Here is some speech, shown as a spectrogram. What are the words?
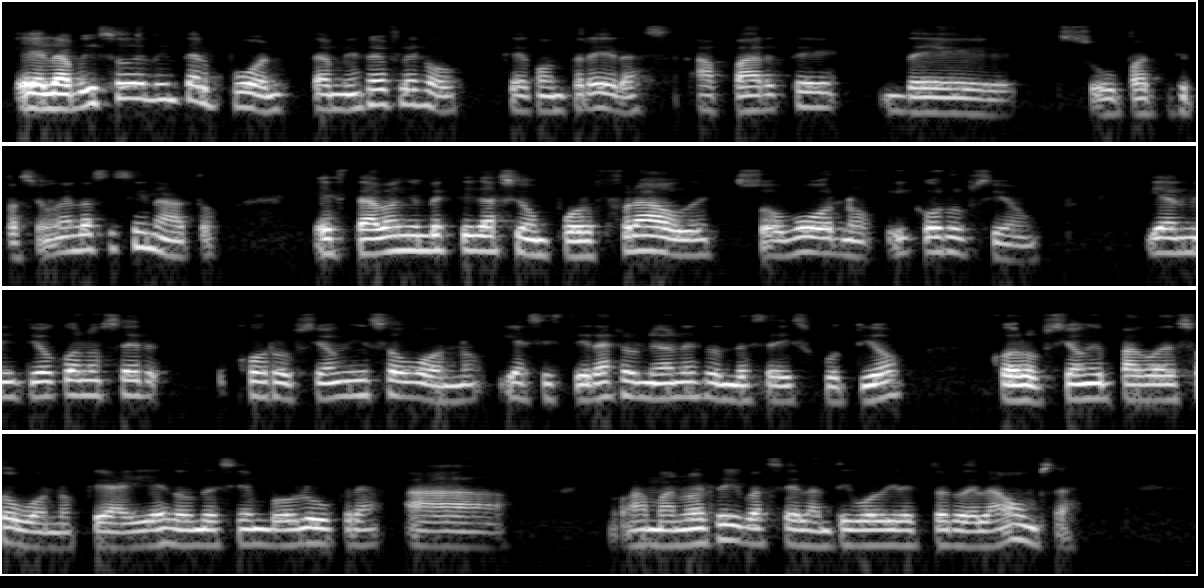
El aviso del Interpol también reflejó que Contreras, aparte de su participación en el asesinato, estaba en investigación por fraude, soborno y corrupción y admitió conocer corrupción y soborno y asistir a reuniones donde se discutió corrupción y pago de soborno, que ahí es donde se involucra a, a Manuel Rivas, el antiguo director de la OMSA.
